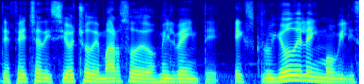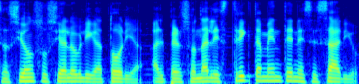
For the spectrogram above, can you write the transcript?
de fecha 18 de marzo de 2020 excluyó de la inmovilización social obligatoria al personal estrictamente necesario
